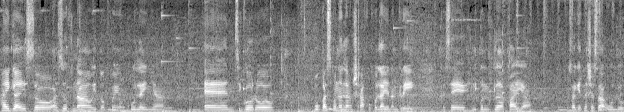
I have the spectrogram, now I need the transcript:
Hi guys, so as of now, ito po yung kulay niya. And siguro bukas ko na lang siya kukulayan ng gray kasi hindi ko na kaya. Masagit na siya sa ulo.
